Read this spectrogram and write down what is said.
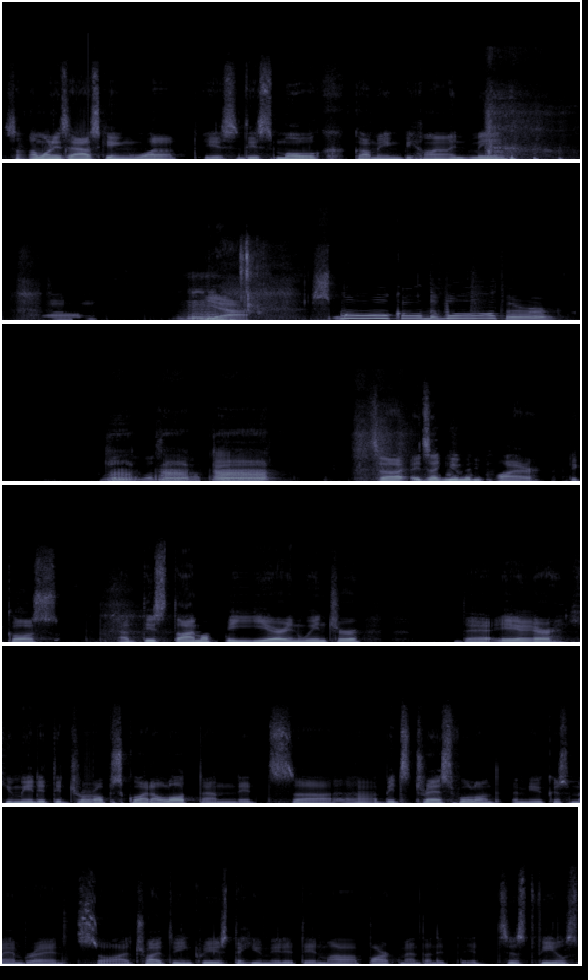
Someone is asking what is this smoke coming behind me? um, yeah, smoke on the water. it's a, it's a humidifier because at this time of the year in winter, the air humidity drops quite a lot and it's uh, a bit stressful on the mucous membrane. So I try to increase the humidity in my apartment and it, it just feels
